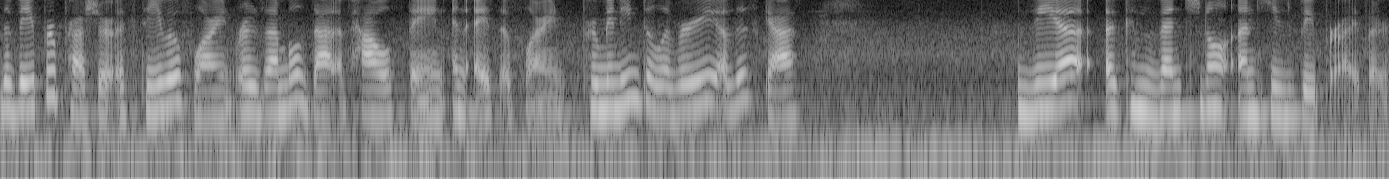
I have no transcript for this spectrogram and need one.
The vapor pressure of sevoflurane resembles that of halothane and isoflurane, permitting delivery of this gas via a conventional unheated vaporizer.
